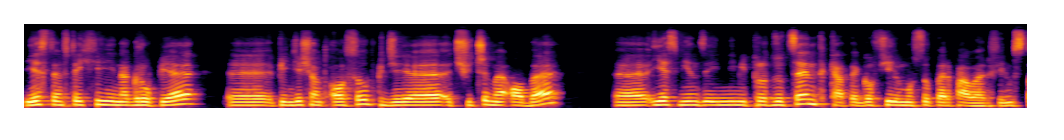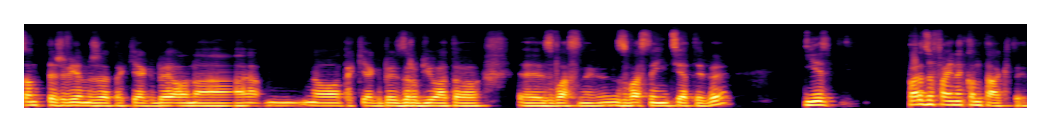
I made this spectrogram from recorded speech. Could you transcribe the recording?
jestem w tej chwili na grupie 50 e, osób, gdzie ćwiczymy obę. Jest między innymi producentka tego filmu Super Power Film, stąd też wiem, że tak jakby ona, no tak jakby zrobiła to z własnej, z własnej inicjatywy. Jest, bardzo fajne kontakty.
